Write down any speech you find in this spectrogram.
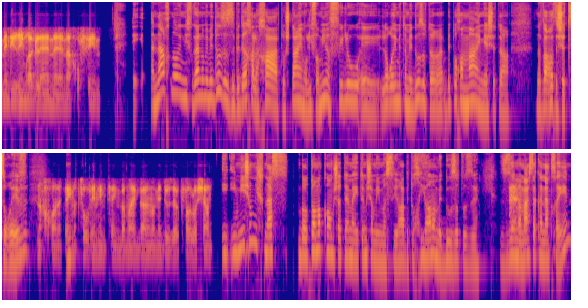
שמדירים רגליהם מהחופים. אה, אנחנו, אם נפגענו ממדוזה, זה בדרך כלל אחת או שתיים, או לפעמים אפילו אה, לא רואים את המדוזות, בתוך המים יש את הדבר הזה שצורב. נכון, התאים הצורבים נמצאים במים, גם אם המדוזה כבר לא שם. אם מישהו נכנס באותו מקום שאתם הייתם שם עם הסירה, בתוך ים המדוזות הזה, זה ממש סכנת חיים?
